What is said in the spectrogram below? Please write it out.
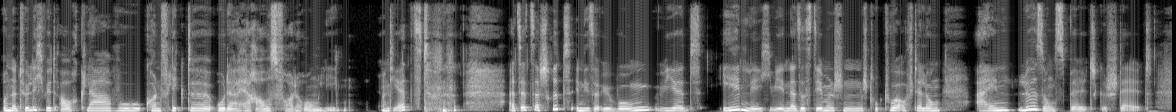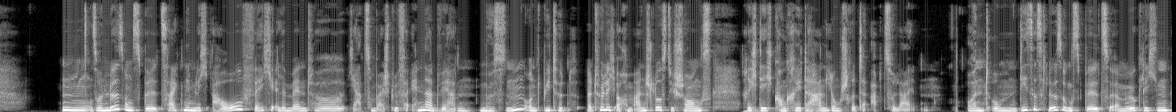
Und natürlich wird auch klar, wo Konflikte oder Herausforderungen liegen. Und jetzt, als letzter Schritt in dieser Übung, wird ähnlich wie in der systemischen Strukturaufstellung ein Lösungsbild gestellt. Mm, so ein Lösungsbild zeigt nämlich auf, welche Elemente ja zum Beispiel verändert werden müssen und bietet natürlich auch im Anschluss die Chance, richtig konkrete Handlungsschritte abzuleiten. Und um dieses Lösungsbild zu ermöglichen,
